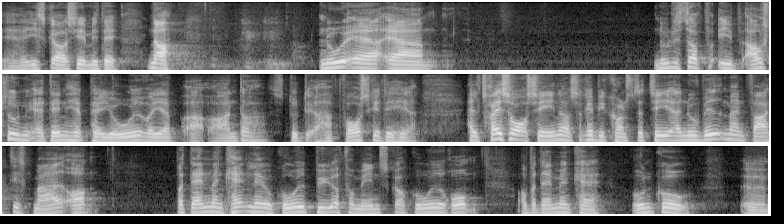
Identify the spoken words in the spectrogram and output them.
Ja, I skal også hjem i dag. Nå, nu er, er nu er det så i afslutningen af den her periode, hvor jeg og andre studer, har forsket det her. 50 år senere, så kan vi konstatere, at nu ved man faktisk meget om, hvordan man kan lave gode byer for mennesker, gode rum, og hvordan man kan undgå øh,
